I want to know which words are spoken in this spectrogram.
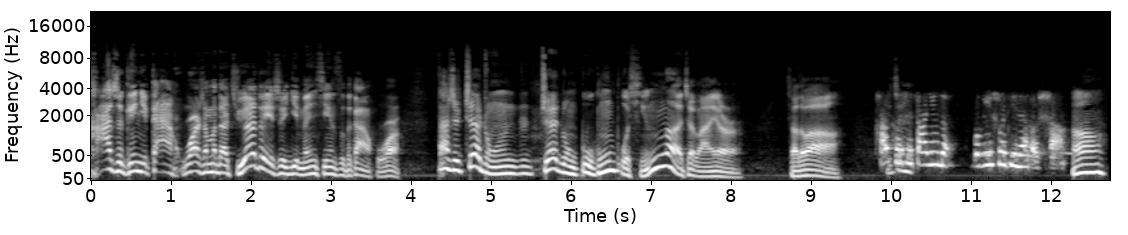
他是给你干活什么的，绝对是一门心思的干活。但是这种这种雇工不行啊，这玩意儿，晓得吧？他可是答应的。我跟你说，金山老师啊，啊，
